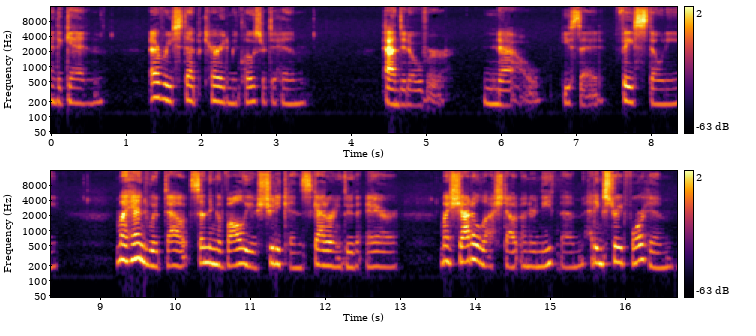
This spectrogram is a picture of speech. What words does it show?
and again. Every step carried me closer to him. Hand it over. Now, he said, face stony. My hand whipped out, sending a volley of shurikens scattering through the air. My shadow lashed out underneath them, heading straight for him.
